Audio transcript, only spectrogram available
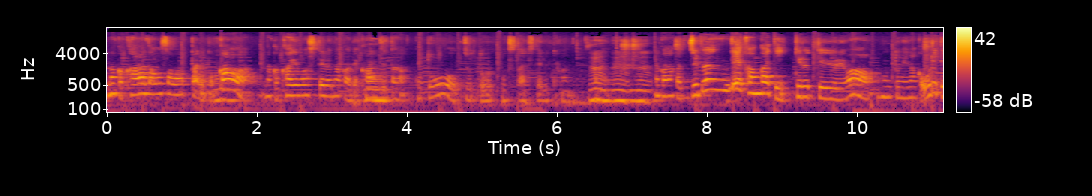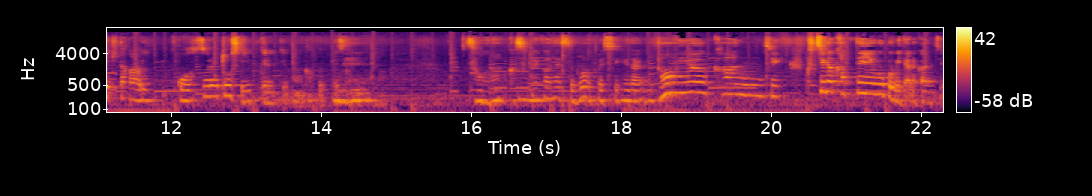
なんか体を触ったりとか、うん、なんか会話してる中で感じたことをちょっとお伝えしてるって感じですかね。うんうんうん、なんかなんか自分で考えて言ってるっていうよりは本当になんか降りてきたからこうそれを通して言ってるっていう感覚ですね。ねそうなんかそれがねすごい不思議だよね。どういう感じ口が勝手に動くみたいな感じ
